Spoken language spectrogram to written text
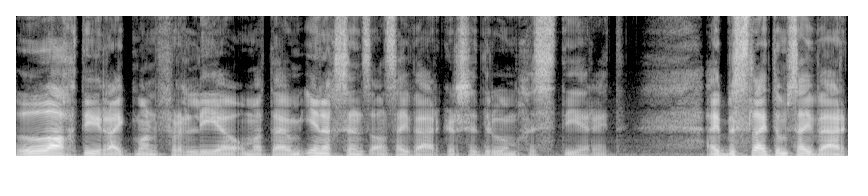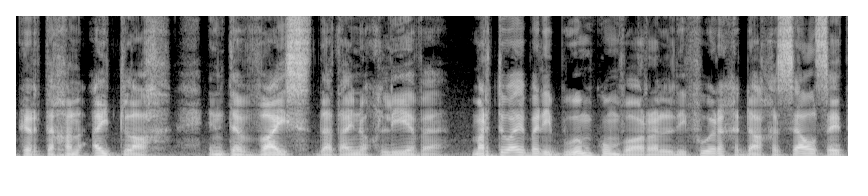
lag die ryk man verleë omdat hy hom enigsins aan sy werker se droom gesteer het. Hy besluit om sy werker te gaan uitlag en te wys dat hy nog lewe. Maar toe hy by die boom kom waar hulle die vorige dag gesels het,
